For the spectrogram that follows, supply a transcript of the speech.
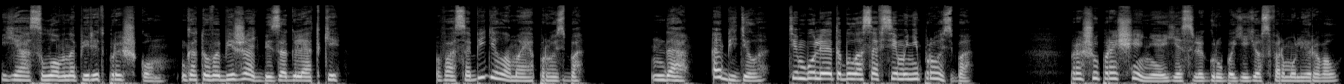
Я словно перед прыжком, готова бежать без оглядки. Вас обидела моя просьба? Да, обидела. Тем более это была совсем и не просьба. Прошу прощения, если грубо ее сформулировал.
